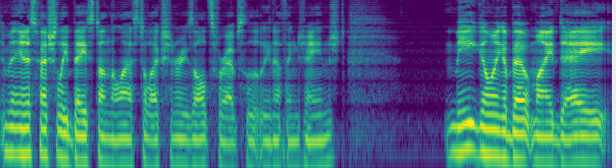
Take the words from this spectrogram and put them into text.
and especially based on the last election results, where absolutely nothing changed me going about my day,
